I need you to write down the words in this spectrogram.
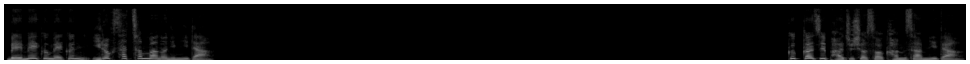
매매 금액은 1억 4천만 원입니다. 끝까지 봐주셔서 감사합니다.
